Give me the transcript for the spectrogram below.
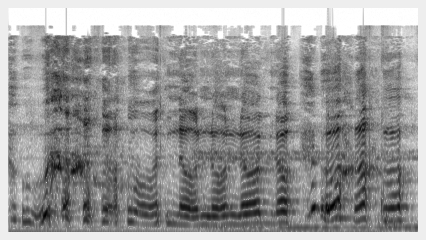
no, no, no, no.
